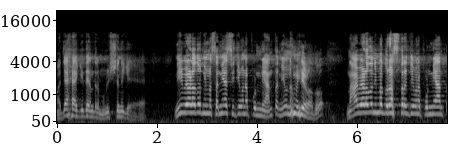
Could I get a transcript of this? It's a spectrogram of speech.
ಮಜಾ ಹೇಗಿದೆ ಅಂದರೆ ಮನುಷ್ಯನಿಗೆ, ನೀವು ಹೇಳೋದು ನಿಮ್ಮ ಸನ್ಯಾಸಿ ಜೀವನ ಪುಣ್ಯ ಅಂತ ನೀವು ನಮಗೆ ಹೇಳೋದು. ನಾವು ಹೇಳೋದು ನಿಮ್ಮ ಗೃಹಸ್ಥರ ಜೀವನ ಪುಣ್ಯ ಅಂತ?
